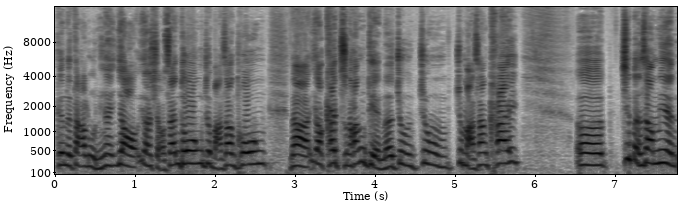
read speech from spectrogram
跟着大陆，你看要要小三通就马上通，那要开直航点呢就就就马上开。呃，基本上面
